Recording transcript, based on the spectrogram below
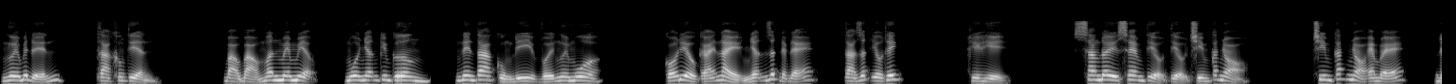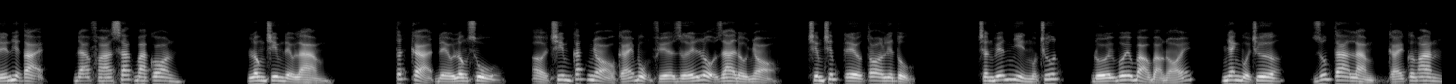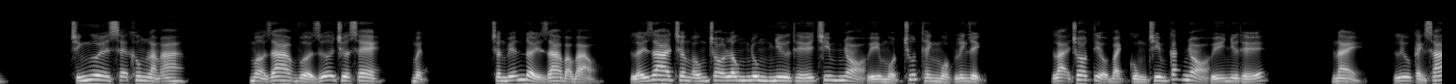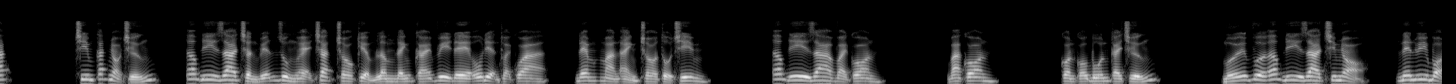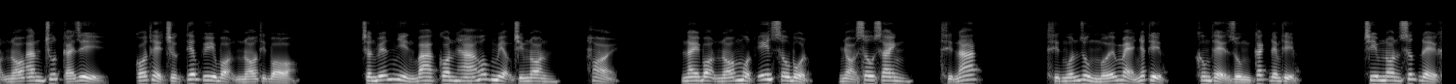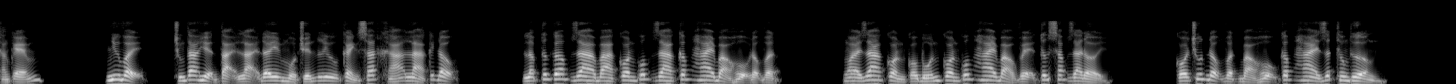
Ngươi biết đến, ta không tiền. Bảo bảo mân mê miệng, mua nhẫn kim cương, nên ta cùng đi với ngươi mua. Có điều cái này nhẫn rất đẹp đẽ, ta rất yêu thích. Hi hi. Sang đây xem tiểu tiểu chim cắt nhỏ. Chim cắt nhỏ em bé, đến hiện tại, đã phá xác ba con. Lông chim đều làm. Tất cả đều lông xù, ở chim cắt nhỏ cái bụng phía dưới lộ ra đầu nhỏ, chim chiếp đều to liên tục. Trần Viễn nhìn một chút, đối với bảo bảo nói, nhanh buổi trưa, giúp ta làm cái cơm ăn. Chính ngươi sẽ không làm a Mở ra vừa giữa trưa xe, mệt. Trần Viễn đẩy ra bảo bảo, lấy ra châm ống cho lông nhung như thế chim nhỏ vì một chút thanh mục linh dịch. Lại cho tiểu bạch cùng chim cắt nhỏ huy như thế. Này, lưu cảnh sát. Chim cắt nhỏ trứng, ấp đi ra Trần Viễn dùng hẹ chặt cho kiểm lâm đánh cái video điện thoại qua, đem màn ảnh cho tổ chim. Ấp đi ra vài con. Ba con. Còn có bốn cái trứng. Mới vừa ấp đi ra chim nhỏ, nên uy bọn nó ăn chút cái gì, có thể trực tiếp uy bọn nó thịt bò. Trần Viễn nhìn ba con há hốc miệng chim non, hỏi. Này bọn nó một ít sâu bột, nhỏ sâu xanh, thịt nát. Thịt muốn dùng mới mẻ nhất thịt, không thể dùng cách đem thịt. Chim non sức đề kháng kém. Như vậy, chúng ta hiện tại lại đây một chuyến lưu cảnh sát khá là kích động. Lập tức gấp ra ba con quốc gia cấp 2 bảo hộ động vật. Ngoài ra còn có 4 con quốc 2 bảo vệ tức sắp ra đời. Có chút động vật bảo hộ cấp 2 rất thông thường.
